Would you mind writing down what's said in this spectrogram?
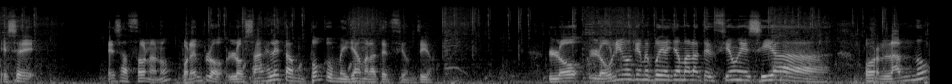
Ese... Esa zona, ¿no? Por ejemplo, Los Ángeles tampoco me llama la atención, tío. Lo, lo único que me podía llamar la atención es ir a Orlando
